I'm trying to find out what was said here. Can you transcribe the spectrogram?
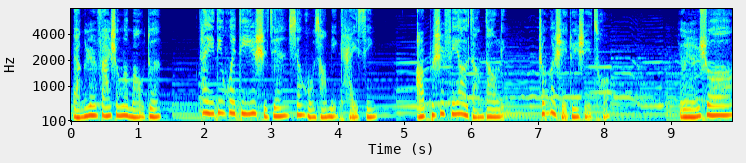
两个人发生了矛盾。他一定会第一时间先哄小米开心，而不是非要讲道理，争个谁对谁错。有人说，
